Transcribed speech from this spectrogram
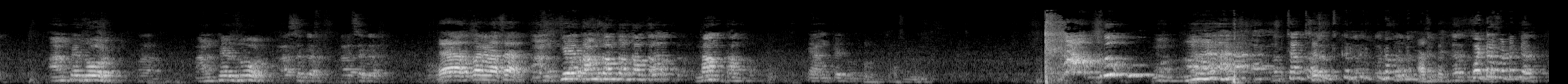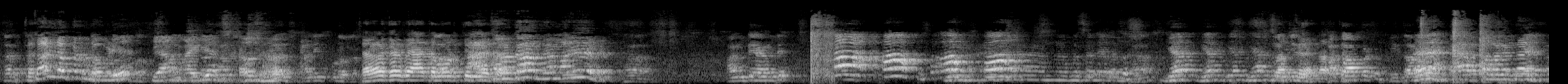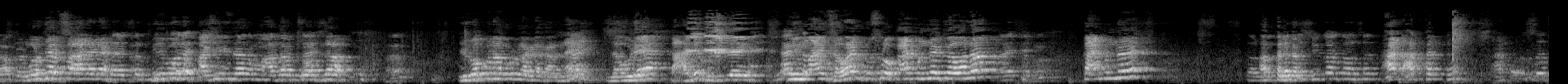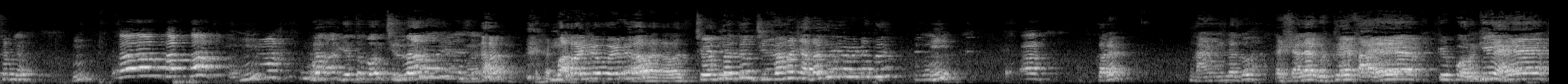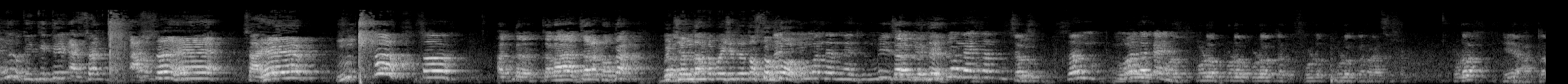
अंगठे जोड. हा. अंगठे जोड. असं कर असं कर. हे पकडा सर अंगठे थांब थांब थांब थांब थांब. थांब थांब. अंगठे जोड. सरळ कर बे. अंगठे अंगठे. आता आपण इथं ए, काय आपा लागत नाही. मुर्द्या आलेल्या नाही, सर, मी मी बोलतो फाशी इथं माधव चोचला हा? हिरोपणा करू लागला कारण नाही. लवड्या काले घुसले मी माय जवळ घुसलो. काय म्हणणं आहे तेव्हा नाही सर. काय म्हणणं आहे खाली कर. मी स्वीकारतो सर हात हात. हं? हं? ये तो बहुत चिल्ला. रहा है महाराजा आवाज. चोदना तुम चिल्लाना ज्यादा करेगा बेटा तू. हं? आ. करे काय म्हणलं तो. कशाला घुसले साहेब? ती पोरगी आहे. ती किती असं असं आहे. साहेब. हं? करा. चला चला ठोका बिचंदारला पैसे देत असतो. मी चल, सर, घेते. माझं काय पुढं पुढं पुढं कर पुढं पुढं कर असं पुढं हे आता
